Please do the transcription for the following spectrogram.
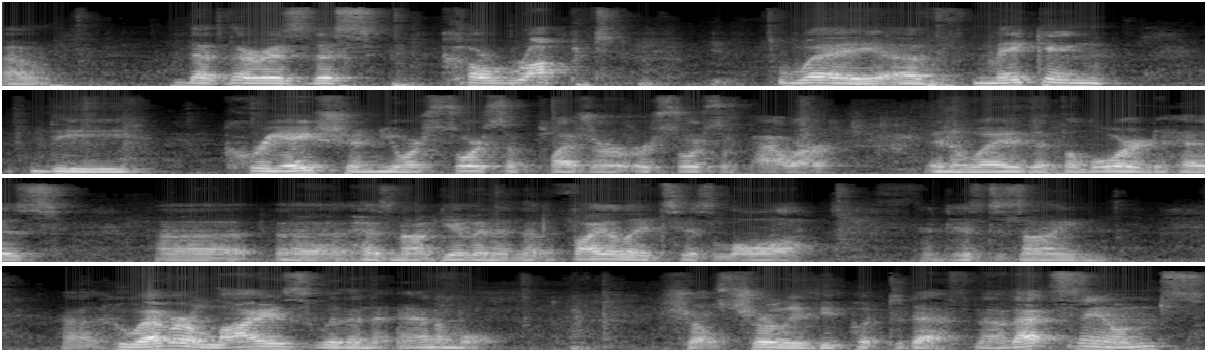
Uh, that there is this corrupt way of making the creation your source of pleasure or source of power in a way that the Lord has uh, uh, has not given and that violates His law and His design. Uh, whoever lies with an animal shall surely be put to death. Now that sounds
